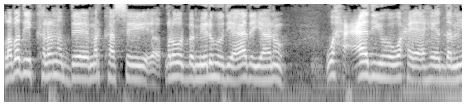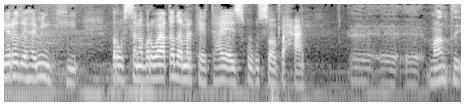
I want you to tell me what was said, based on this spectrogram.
labadii kalena dee markaasay qolo walba meelahoodii aadayaano waxa caadiyaho waxay ahayd dhallinyaradu hameenkii barwsano barwaaqada markay tahay ay iskugu soo baxaan maantay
